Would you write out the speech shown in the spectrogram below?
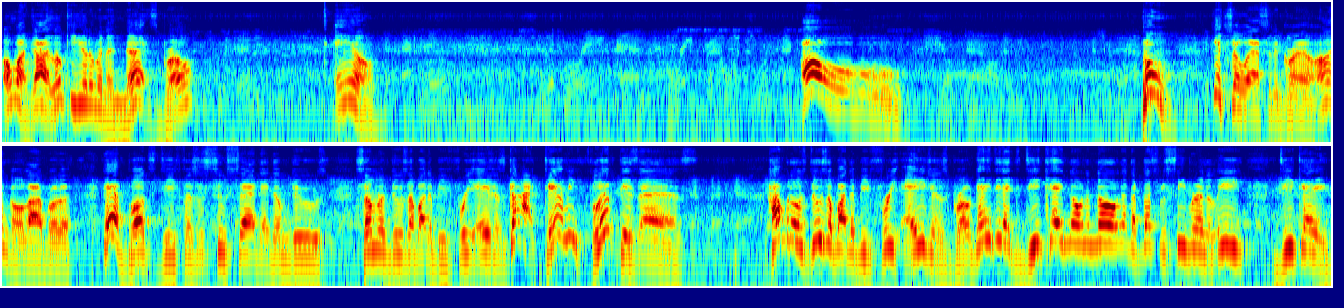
Oh my god, Loki hit him in the nuts, bro. Damn. Oh! Boom! Get your ass to the ground. I ain't gonna lie, brother. That Bucs defense is too sad that them dudes, some of them dudes are about to be free agents. God damn, he flipped his ass. How about those dudes about to be free agents, bro? They did that to DK. No, no, no. Not the best receiver in the league. DK.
